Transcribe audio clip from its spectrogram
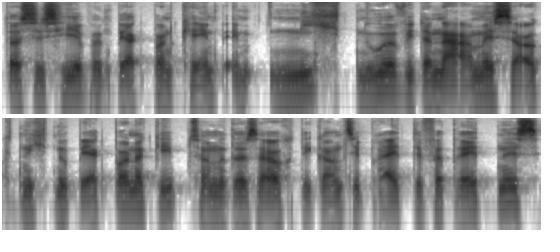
dass es hier beim Bergbahncamp eben nicht nur, wie der Name sagt, nicht nur Bergbahner gibt, sondern dass auch die ganze Breite vertreten ist,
